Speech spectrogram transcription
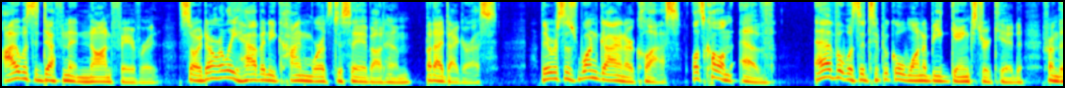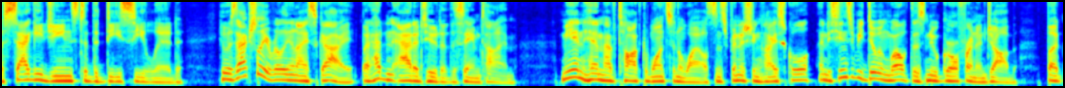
I was a definite non favorite, so I don't really have any kind words to say about him, but I digress. There was this one guy in our class, let's call him Ev. Ev was a typical wannabe gangster kid, from the saggy jeans to the DC lid. He was actually a really nice guy, but had an attitude at the same time. Me and him have talked once in a while since finishing high school, and he seems to be doing well with his new girlfriend and job. But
